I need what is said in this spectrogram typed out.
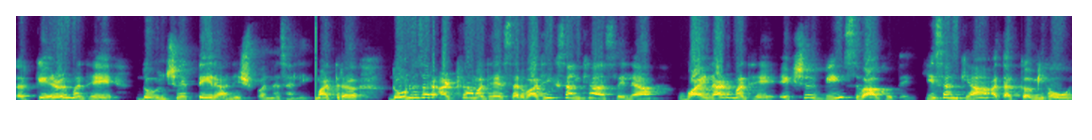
तर केरळमध्ये दोनशे तेरा निष्पन्न झाली. मात्र दोन हजार अठरा मध्ये सर्वाधिक संख्या असलेल्या वायनाडमध्ये एकशे वीस वाघ होते. ही संख्या आता कमी होऊन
